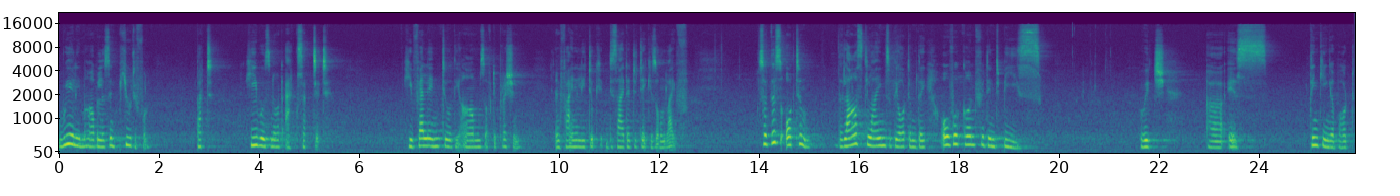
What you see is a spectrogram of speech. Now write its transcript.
really marvelous and beautiful, but he was not accepted. He fell into the arms of depression and finally took, decided to take his own life. So, this autumn, the last lines of the autumn, the overconfident bees, which uh, is thinking about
